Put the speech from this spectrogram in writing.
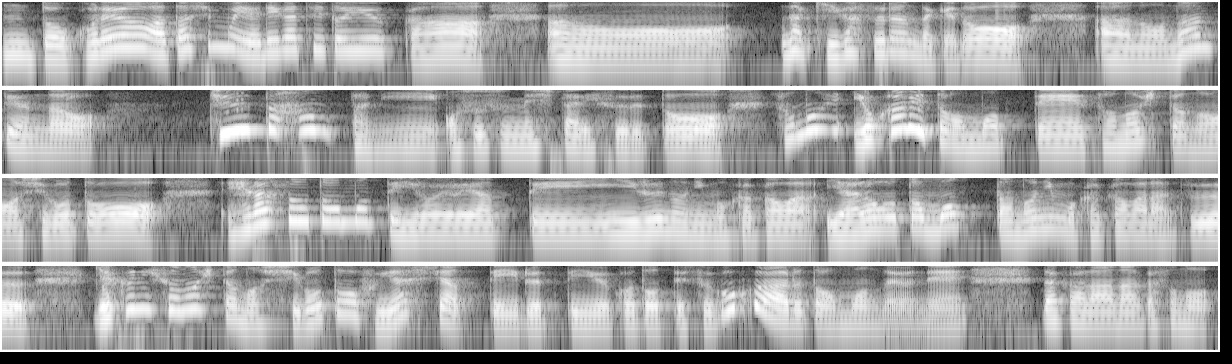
うんと、これは私もやりがちというかあのな気がするんだけどあのなて言うんだろう。中途半端におすすめしたりするとその良かれと思ってその人の仕事を減らそうと思っていろいろやっているのにもかかわらやろうと思ったのにもかかわらず逆にその人の仕事を増やしちゃっているっていうことってすごくあると思うんだよね。だからなんかその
